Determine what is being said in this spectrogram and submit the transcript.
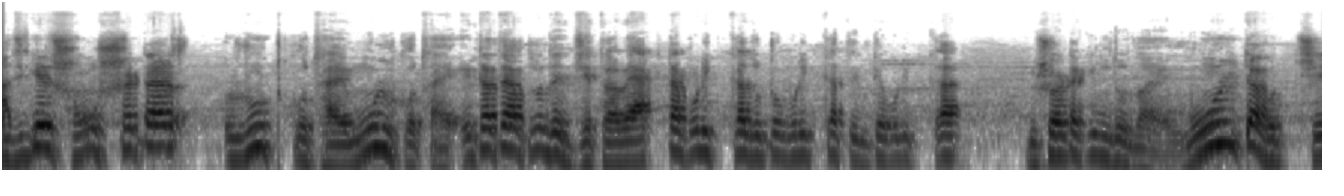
আজকের সমস্যাটার রুট কোথায় মূল কোথায় এটাতে আপনাদের যেতে হবে। একটা পরীক্ষা দুটো পরীক্ষা তিনটে পরীক্ষা বিষয়টা কিন্তু নয়। মূলটা হচ্ছে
